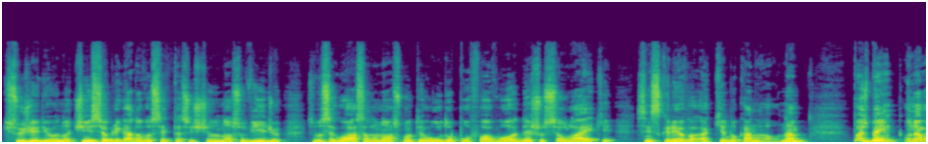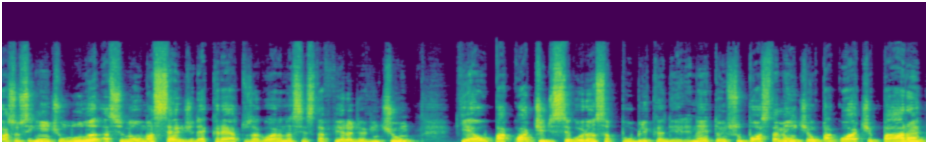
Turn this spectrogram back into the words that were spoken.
que sugeriu a notícia. Obrigado a você que está assistindo o nosso vídeo. Se você gosta do nosso conteúdo, por favor, deixe o seu like, se inscreva aqui no canal, né? Pois bem, o negócio é o seguinte, o Lula assinou uma série de decretos agora na sexta-feira, dia 21, que é o pacote de segurança pública dele. Né? Então, supostamente, é um pacote para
